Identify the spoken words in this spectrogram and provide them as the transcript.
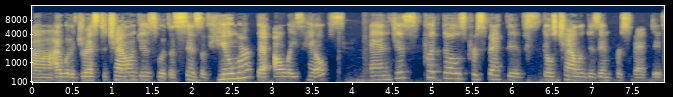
Uh, I would address the challenges with a sense of humor that always helps and just put those perspectives, those challenges in perspective.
